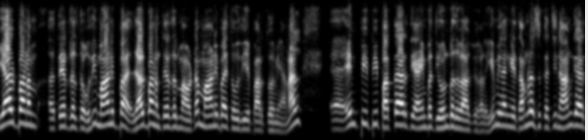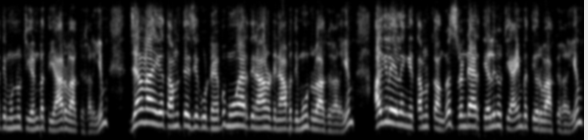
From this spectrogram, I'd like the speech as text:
யாழ்ப்பாணம் தேர்தல் தொகுதி மானிப்பாய் யாழ்ப்பாணம் தேர்தல் மாவட்டம் மானிப்பாய் தொகுதியை பார்த்தோமேயானால் என்பிபி பத்தாயிரத்தி ஐம்பத்தி ஒன்பது வாக்குகளையும் இலங்கை தமிழரசு கட்சி நான்காயிரத்தி முன்னூற்றி எண்பத்தி ஆறு வாக்குகளையும் ஜனநாயக தமிழ் தேசிய கூட்டமைப்பு மூவாயிரத்தி நானூற்றி நாற்பத்தி மூன்று வாக்குகளையும் அகில இலங்கை தமிழ் காங்கிரஸ் ரெண்டாயிரத்தி எழுநூற்றி ஐம்பத்தி ஒரு வாக்குகளையும்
